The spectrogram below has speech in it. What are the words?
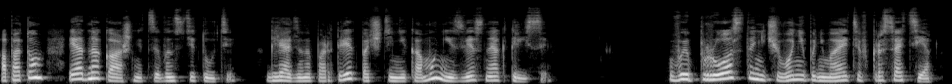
а потом и однокашницы в институте, глядя на портрет почти никому неизвестной актрисы. «Вы просто ничего не понимаете в красоте», —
